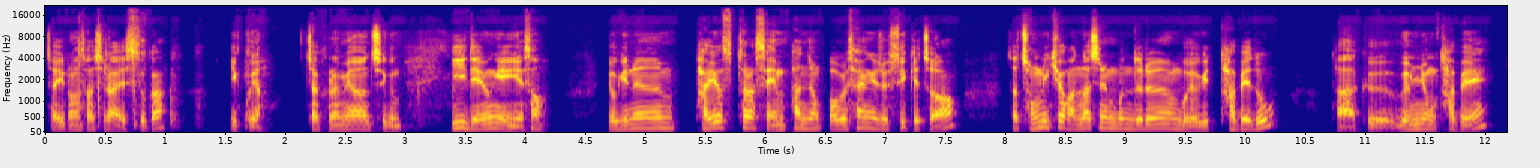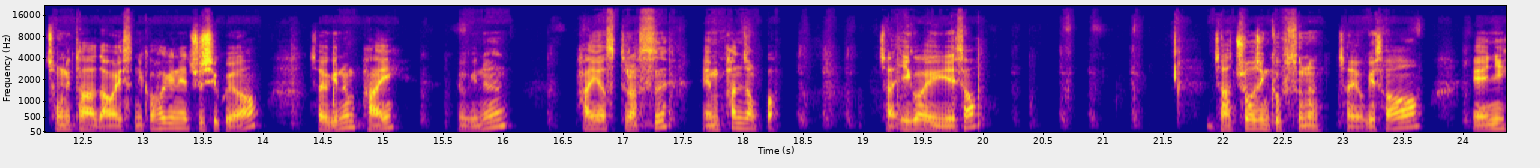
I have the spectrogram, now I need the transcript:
자, 이런 사실을 알 수가 있고요. 자, 그러면 지금 이 내용에 의해서 여기는 바이오스트라스 M 판정법을 사용해 줄 수 있겠죠. 자, 정리 기억 안 나시는 분들은 뭐 여기 답에도 다 그 웹용 tab에 정리 다 나와 있으니까 확인해 주시고요. 자, 여기는 바이, 여기는 바이어스트라스 M 판정법. 자, 이거에 의해서 자, 주어진 급수는 자, 여기서 n이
